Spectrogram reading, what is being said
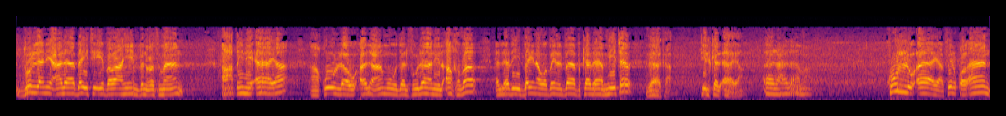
دلني على بيت إبراهيم بن عثمان. أعطني آية أقول له العمود الفلاني الأخضر الذي بينه وبين الباب كذا متر ذاك. تلك الآية. العلامة. كل آية في القرآن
